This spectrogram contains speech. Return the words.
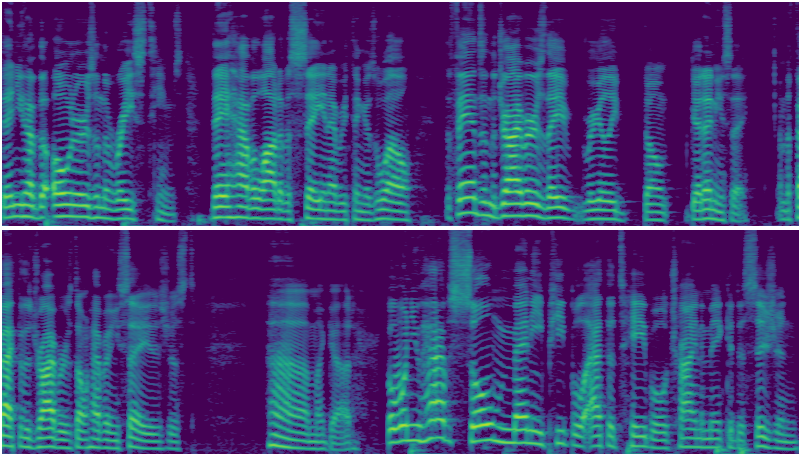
Then you have the owners and the race teams. They have a lot of a say in everything as well. The fans and the drivers, they really don't get any say. And the fact that the drivers don't have any say is just, oh my god. But when you have so many people at the table trying to make a decision,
